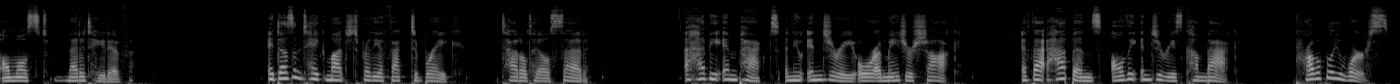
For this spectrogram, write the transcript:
almost meditative. It doesn't take much for the effect to break, Tattletale said. A heavy impact, a new injury, or a major shock. If that happens, all the injuries come back. Probably worse.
